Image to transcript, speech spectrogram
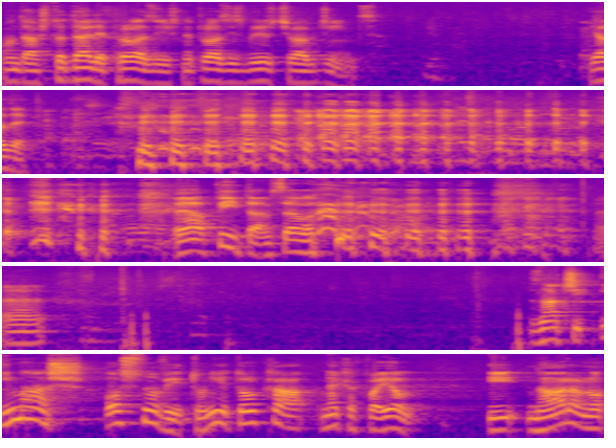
Onda što dalje prolaziš, ne prolaziš bliže ćevap džinca. Jel da? E, ja pitam samo. E, znači, imaš osnovi, to nije tolika nekakva, jel, i naravno,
